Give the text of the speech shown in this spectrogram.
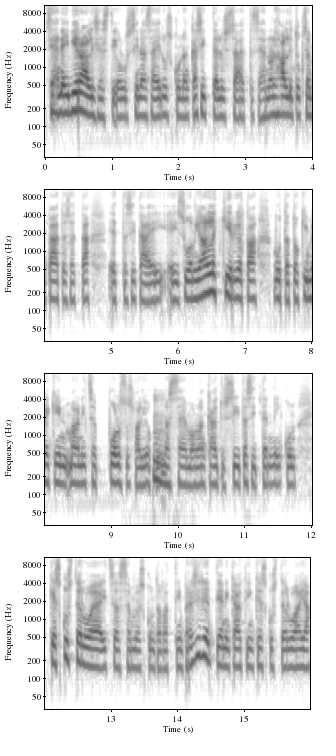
sehän ei virallisesti ollut sinänsä eduskunnan käsittelyssä, että sehän oli hallituksen päätös, että, että sitä ei, ei Suomi allekirjoita, mutta toki mekin, mä olen itse puolustusvaliokunnassa mm. ja me ollaan käyty siitä sitten niin kuin keskustelua ja itse asiassa myös kun tavattiin presidenttiä, niin käytiin keskustelua ja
